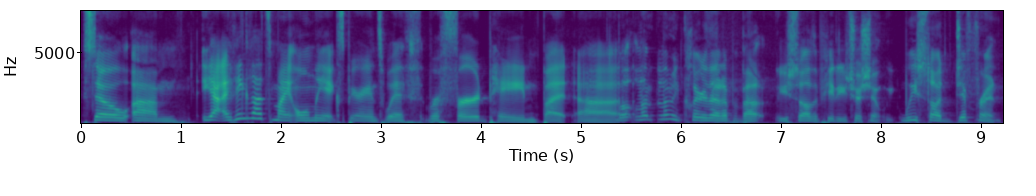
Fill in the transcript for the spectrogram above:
So, um, yeah, I think that's my only experience with referred pain, but uh, Well, let, let me clear that up about you saw the pediatrician. We saw different,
